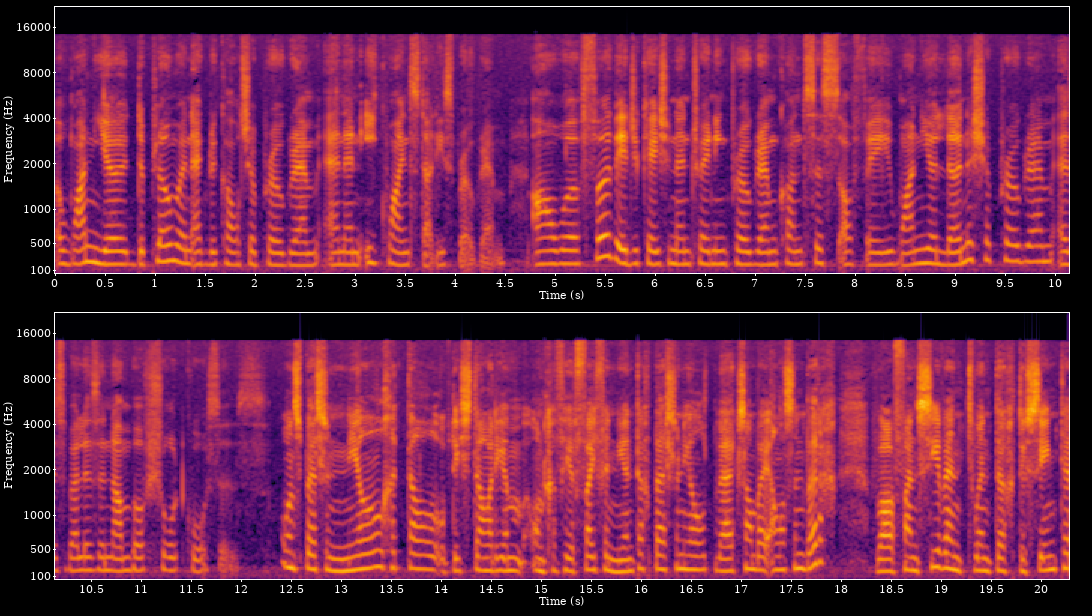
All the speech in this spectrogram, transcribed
a one year diploma in agriculture program, and an equine studies program. Our further education and training program consists of a one year learnership program as well as a number of short courses. Ons personeelgetal op die stadium ongeveer 95 personeel werksaam by Elsenburg waarvan 27 dosente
